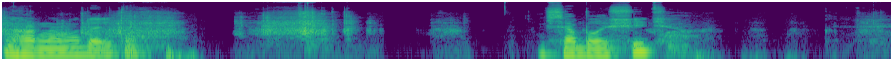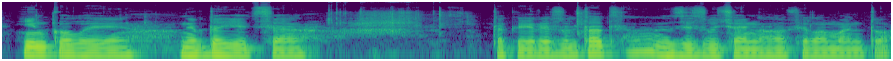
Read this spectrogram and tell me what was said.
Гарна моделька. Вся блищить. Інколи не вдається такий результат зі звичайного філаменту.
